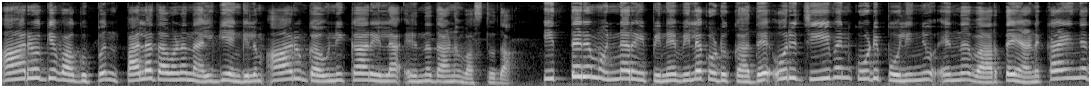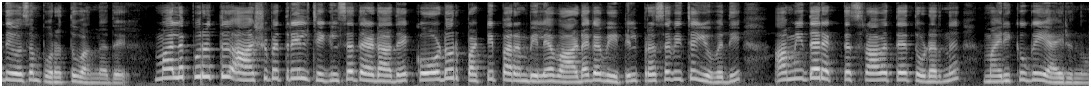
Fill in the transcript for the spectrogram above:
ആരോഗ്യ വകുപ്പ് പലതവണ നൽകിയെങ്കിലും ആരും ഗൗനിക്കാറില്ല എന്നതാണ് വസ്തുത. ഇത്തരം മുന്നറിയിപ്പിന് വില കൊടുക്കാതെ ഒരു ജീവൻ കൂടി പൊലിഞ്ഞു എന്ന വാർത്തയാണ് കഴിഞ്ഞ ദിവസം പുറത്തു വന്നത്. മലപ്പുറത്ത് ആശുപത്രിയിൽ ചികിത്സ തേടാതെ കോടൂർ പട്ടിപ്പറമ്പിലെ വാടക വീട്ടിൽ പ്രസവിച്ച യുവതി അമിത രക്തസ്രാവത്തെ തുടർന്ന് മരിക്കുകയായിരുന്നു.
